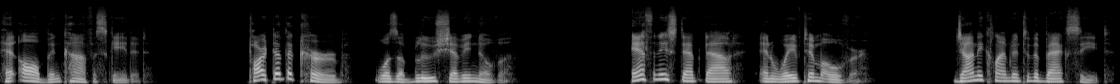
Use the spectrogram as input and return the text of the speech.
had all been confiscated. Parked at the curb was a blue Chevy Nova. Anthony stepped out and waved him over. Johnny climbed into the back seat.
